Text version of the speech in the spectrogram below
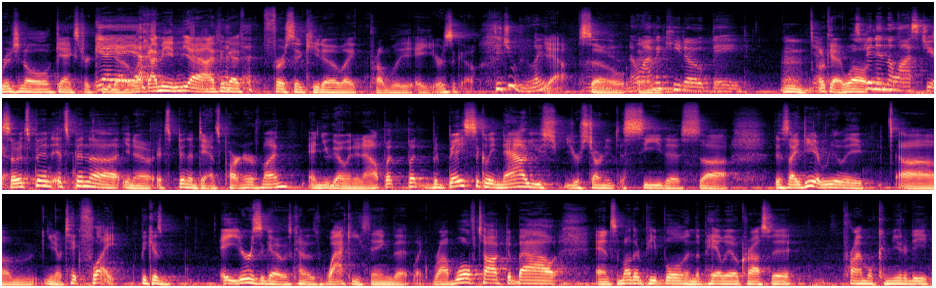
original gangster keto. Yeah, yeah, yeah. Like, I mean, yeah, I think I first did keto like probably eight years ago. did you really Yeah, Oh, so, no i'm a keto babe Yeah. okay, well, it's been in the last year So it's been it's been a you know it's been a dance partner of mine, and you go in and out. But but but basically now you you're starting to see this uh, this idea really um, you know take flight because eight years ago it was kind of this wacky thing that like Robb Wolf talked about and some other people in the paleo CrossFit primal community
